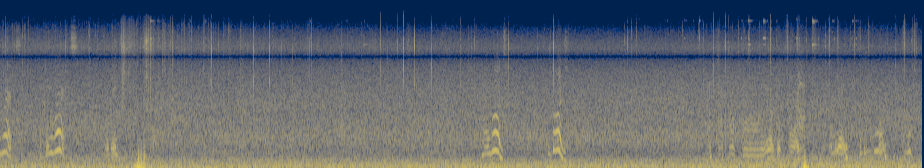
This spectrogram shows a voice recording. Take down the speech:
went. He went. Ready? Oh, good. Good. You're a good boy. You're good boy.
